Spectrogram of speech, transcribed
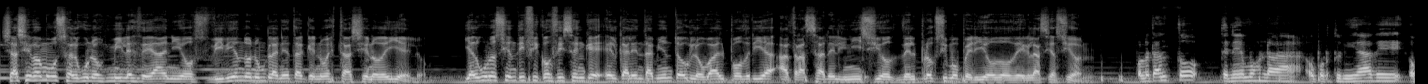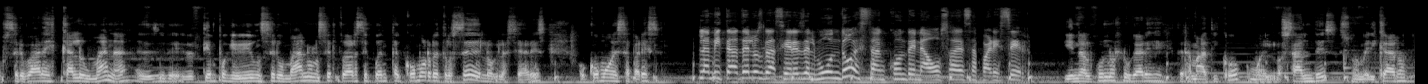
Ya llevamos algunos miles de años viviendo en un planeta que no está lleno de hielo y algunos científicos dicen que el calentamiento global podría atrasar el inicio del próximo periodo de glaciación. Por lo tanto, tenemos la oportunidad de observar a escala humana, es decir, el tiempo que vive un ser humano, ¿no es cierto?, darse cuenta cómo retroceden los glaciares o cómo desaparecen. La mitad de los glaciares del mundo están condenados a desaparecer y en algunos lugares dramáticos, como en los Andes sudamericanos.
